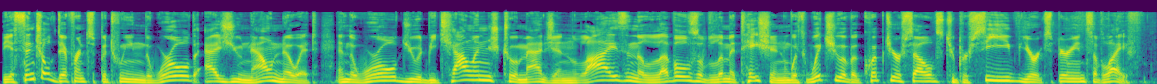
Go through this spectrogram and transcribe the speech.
The essential difference between the world as you now know it and the world you would be challenged to imagine lies in the levels of limitation with which you have equipped yourselves to perceive your experience of life.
